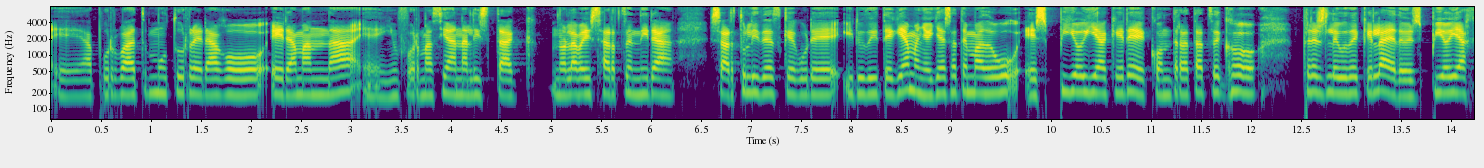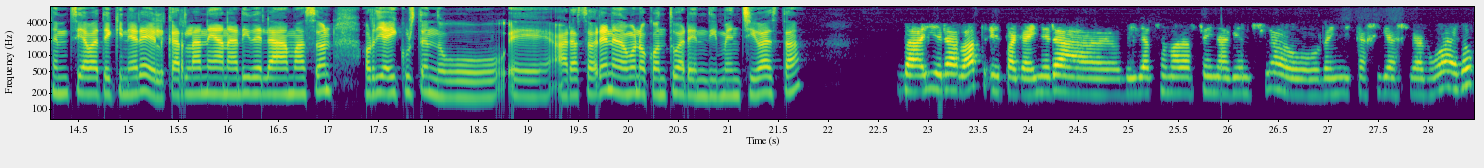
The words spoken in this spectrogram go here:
e, apur bat muturrerago eraman da, e, informazio analistak nolabait sartzen dira sartu lidezke gure iruditegia, baina ja esaten badugu espioiak ere kontratatzeko presleudekela edo espioi agentzia batekin ere elkarlanean ari dela Amazon, hor ja ikusten dugu e, arazoaren edo bueno, kontuaren dimentsioa, ezta? bai, era bat, eta gainera behiratzen bada zein agentzia, orain ikajiagiagoa, edo,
